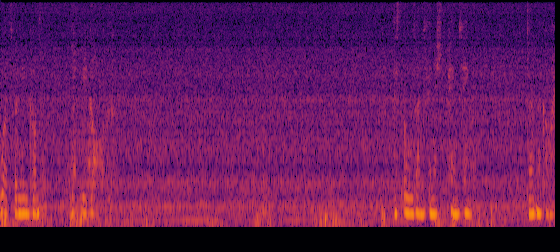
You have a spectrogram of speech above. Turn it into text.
works for me in context. Let me go. This old unfinished painting. Don't look away.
